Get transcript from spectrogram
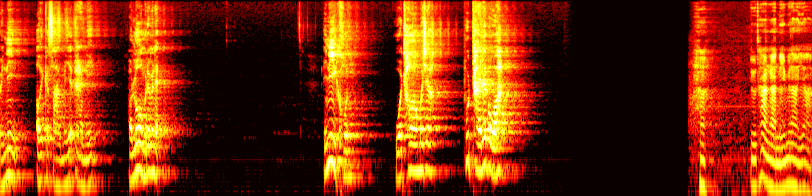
ยนี่เอาเอกสารมาเยอะขนาดนี้ เอาโล่มาด้วยไหมเนี่ยไอ้นี่คน หัวทองมาใช่พูดไทยได้ปะวะดูท่างานนี้ไม่น่ายาก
